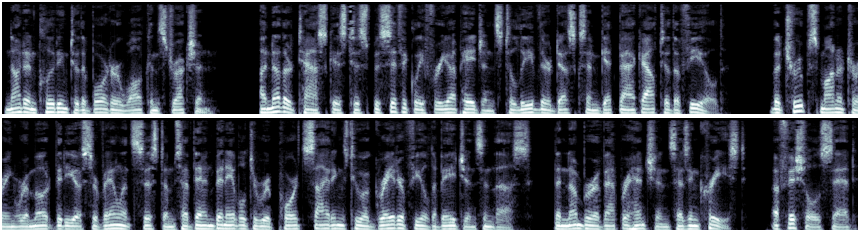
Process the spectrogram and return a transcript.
not including to the border wall construction. Another task is to specifically free up agents to leave their desks and get back out to the field. The troops monitoring remote video surveillance systems have then been able to report sightings to a greater field of agents and thus, the number of apprehensions has increased, officials said.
